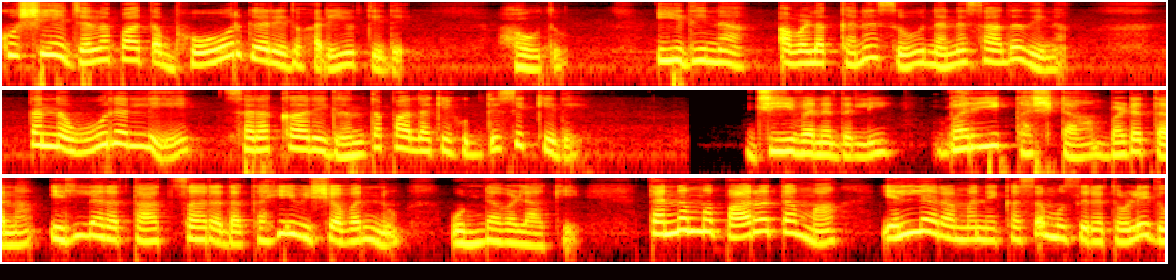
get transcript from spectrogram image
ಖುಷಿಯ ಜಲಪಾತ ಭೋರ್ಗರೆದು ಹರಿಯುತ್ತಿದೆ. ಹೌದು, ಈ ದಿನ ಅವಳ ಕನಸು ನನಸಾದ ದಿನ. ತನ್ನ ಊರಲ್ಲಿ ಸರಕಾರಿ ಗ್ರಂಥಪಾಲಕ್ಕೆ ಹುದ್ದೆ ಸಿಕ್ಕಿದೆ. ಜೀವನದಲ್ಲಿ ಬರೀ ಕಷ್ಟ, ಬಡತನ, ಎಲ್ಲರ ತಾತ್ಸಾರದ ಕಹಿ ವಿಷವನ್ನು ಉಂಡವಳಾಕಿ ತನ್ನಮ್ಮ ಪಾರ್ವತಮ್ಮ ಎಲ್ಲರ ಮನೆ ಕಸ ಮುಸಿರೆ ತೊಳೆದು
